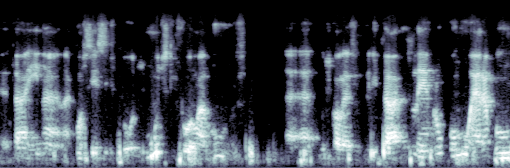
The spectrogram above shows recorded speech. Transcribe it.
É, tá aí na, na, consciência de todos. Muitos que foram alunos é, dos colégios lembram como era bom,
